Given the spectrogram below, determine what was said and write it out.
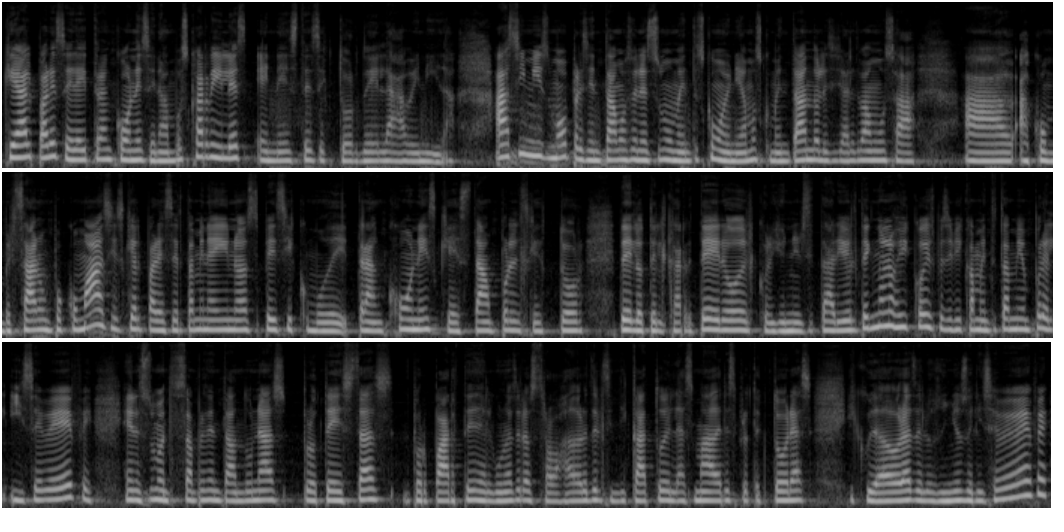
que al parecer hay trancones en ambos carriles en este sector de la avenida. Asimismo, presentamos en estos momentos, como veníamos comentándoles, y ya les vamos a, a, conversar un poco más, y es que al parecer también hay una especie como de trancones que están por el sector del Hotel Carretero, del Colegio Universitario, del Tecnológico y específicamente también por el ICBF. En estos momentos están presentando unas protestas por parte de algunos de los trabajadores del sindicato de las madres protectoras y cuidadoras de los niños del ICBF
